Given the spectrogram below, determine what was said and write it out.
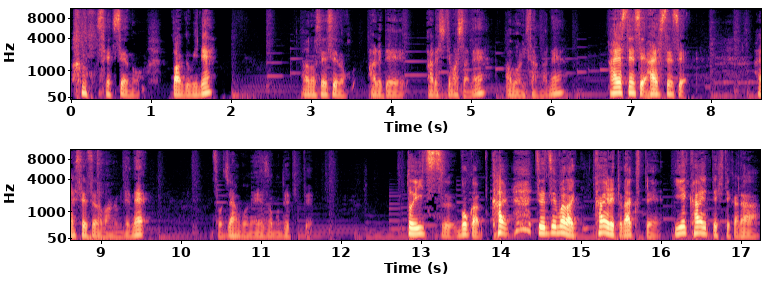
あ の先生の番組ね。あの先生の、あれで、あれしてましたね。天海さんがね。林先生、林先生。林先生の番組でね。そう、ジャンゴの映像も出てて。と言いつつ、僕は 全然まだ帰れてなくて、家帰ってきてから、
